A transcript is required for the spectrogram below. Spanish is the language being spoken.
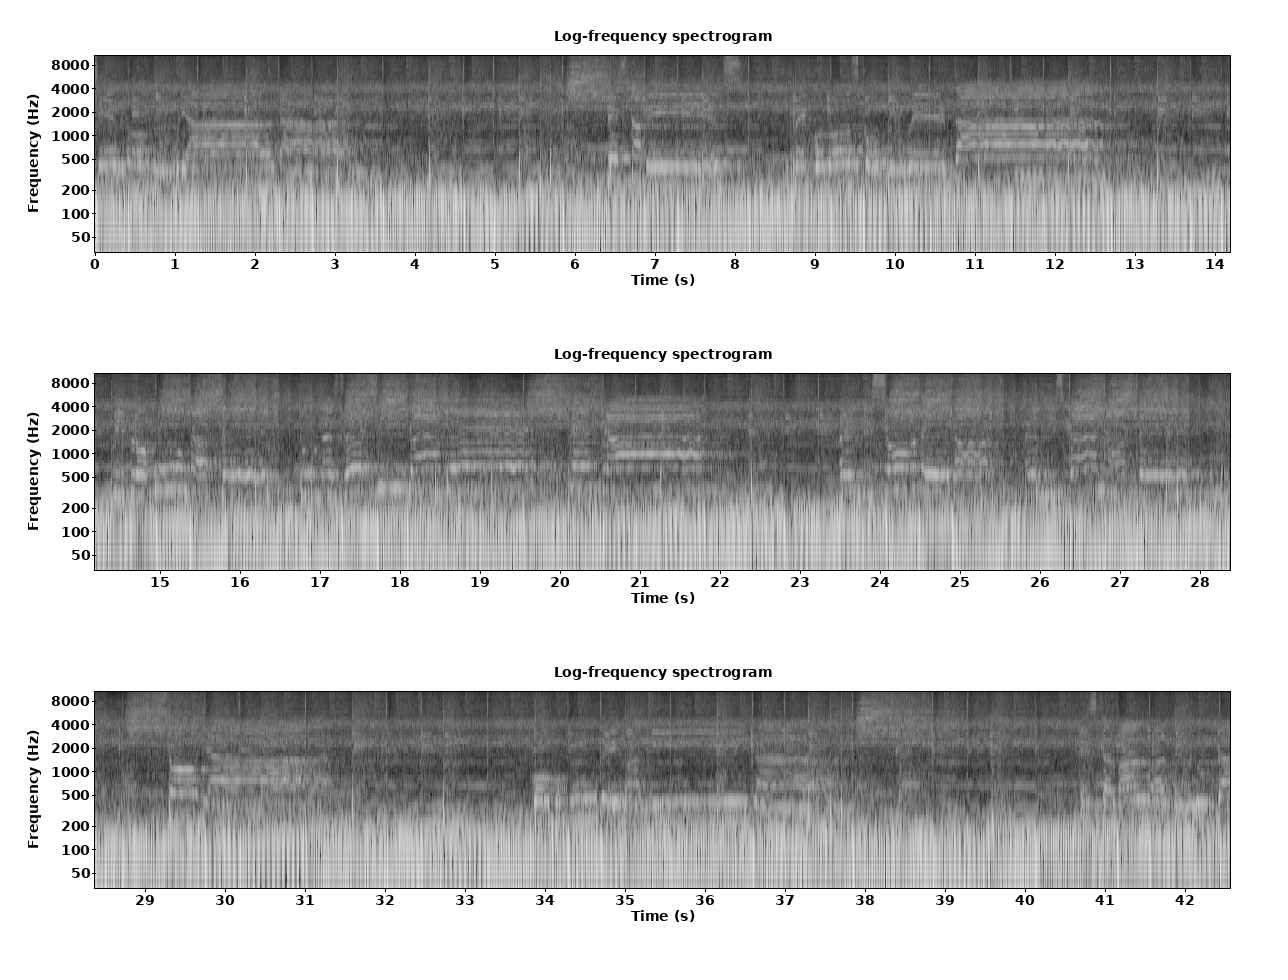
siento. pude imaginar. Escarbando algún lugar.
